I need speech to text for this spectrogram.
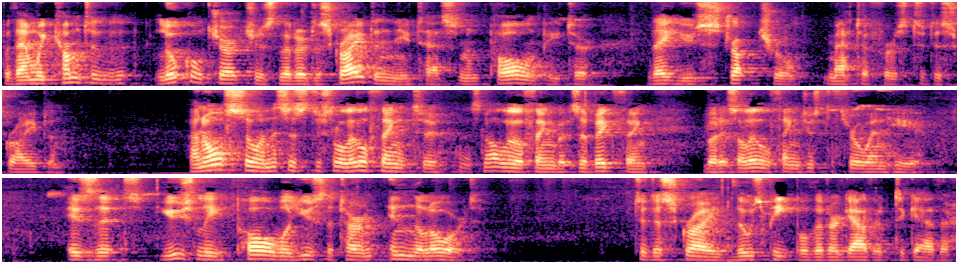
But then we come to the local churches that are described in the New Testament, Paul and Peter, they use structural metaphors to describe them. And also, and this is just a little thing to, it's not a little thing, but it's a big thing, but it's a little thing just to throw in here, is that usually Paul will use the term in the Lord to describe those people that are gathered together.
